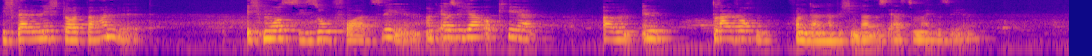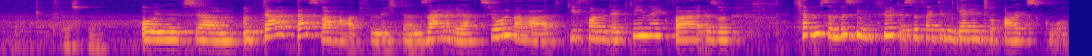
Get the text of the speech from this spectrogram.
ich werde nicht dort behandelt ich muss sie sofort sehen. Und er so, ja, okay, ähm, in drei Wochen von dann habe ich ihn dann das erste Mal gesehen. Fassbar. Und, ähm, und da, das war hart für mich dann. Seine Reaktion war hart. Die von der Klinik war, also ich habe mich so ein bisschen gefühlt, as if I didn't get into art school.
